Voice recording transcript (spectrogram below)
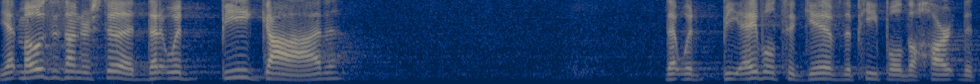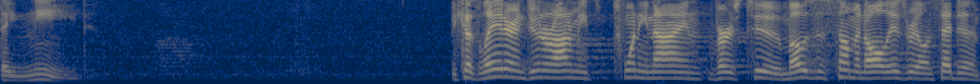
Yet Moses understood that it would be God that would be able to give the people the heart that they need. Because later in Deuteronomy 29, verse 2, Moses summoned all Israel and said to them,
